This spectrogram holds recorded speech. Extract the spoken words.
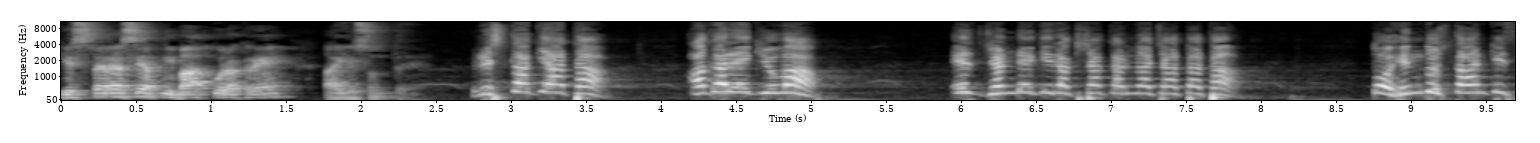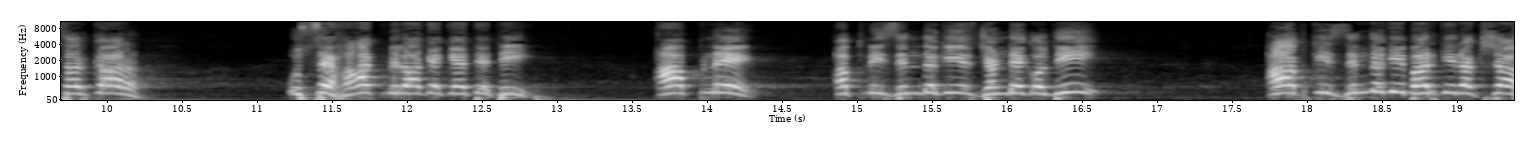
किस तरह से अपनी बात को रख रहे हैं, आइए सुनते हैं। रिश्ता क्या था? अगर एक युवा इस झंडे की रक्षा करना चाहता था तो हिंदुस्तान की सरकार उससे हाथ मिला के कहती थी, आपने अपनी ज़िंदगी इस झंडे को दी, आपकी ज़िंदगी भर की रक्षा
